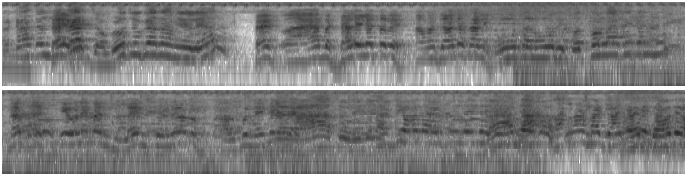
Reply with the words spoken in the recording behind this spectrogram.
જબડો સાહેબ. જુગાર રમ્યો લે સાહેબ આ બધા લઈ લે તમે. આમાં જાજો ખાલી. હું તને હું રિશ્વત કોણ લાગે તને હું ના સાહેબ એવું નહીં પણ લઈને છોડી દેવાનો આવું નહીં કરે ના છોડું તો ના. ના, ના. ના, ના, જાજો. ભાઈ, જાઓ દો.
